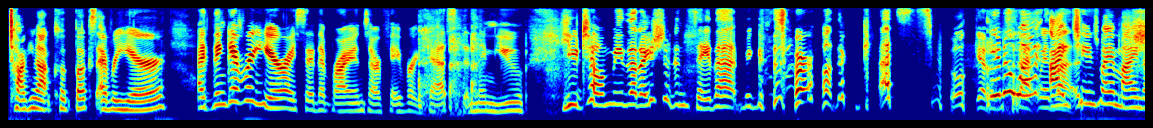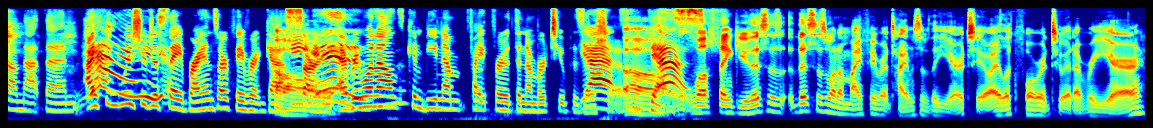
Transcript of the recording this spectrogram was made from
talking about cookbooks every year. I think every year I say that Brian's our favorite guest, and then you you tell me that I shouldn't say that because our other guests will get. You know upset what? with I us. changed my mind on that then. I think we should just say Brian's our favorite guest. Oh. Sorry. Everyone else can be num- fight for the number 2 position. Yes. Oh, Yes. well, thank you. This is this is one of my favorite times of the year too. I look forward to it every year.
